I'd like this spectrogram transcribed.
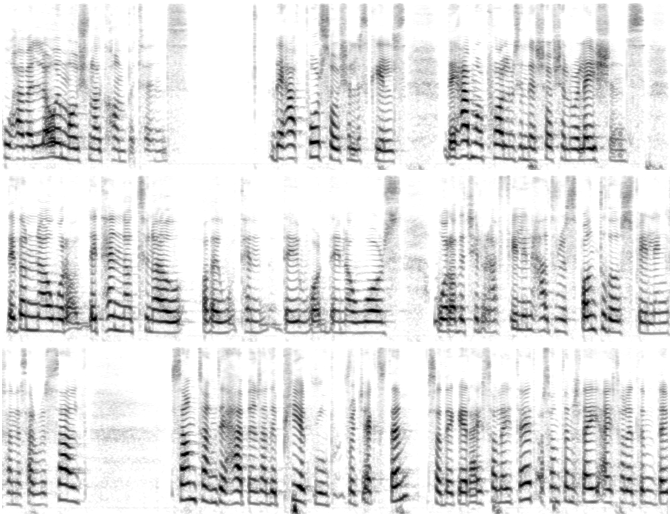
who have a low emotional competence, they have poor social skills, they have more problems in their social relations, they don't know what, they tend not to know, or they, tend, they, what they know worse, what other children are feeling, how to respond to those feelings, and as a result, sometimes it happens that the peer group rejects them, so they get isolated, or sometimes they isolate them, they,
